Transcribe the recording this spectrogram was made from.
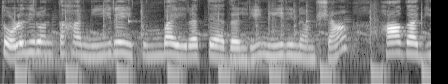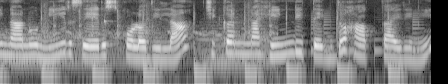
ತೊಳೆದಿರುವಂತಹ ನೀರೇ ತುಂಬ ಇರುತ್ತೆ ಅದರಲ್ಲಿ, ನೀರಿನ ಅಂಶ. ಹಾಗಾಗಿ ನಾನು ನೀರು ಸೇರಿಸ್ಕೊಳ್ಳೋದಿಲ್ಲ. ಚಿಕನ್ನ ಹಿಂಡಿ ತೆಗೆದು ಹಾಕ್ತಾ ಇದ್ದೀನಿ.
